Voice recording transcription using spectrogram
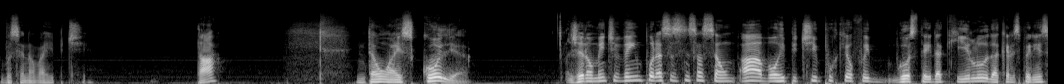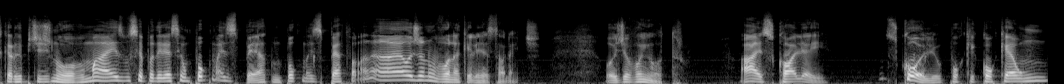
e você não vai repetir tá? Então a escolha geralmente vem por essa sensação. Ah, vou repetir porque eu fui gostei daquilo, daquela experiência, quero repetir de novo. Mas você poderia ser um pouco mais esperto, um pouco mais esperto, falar: "Não, hoje eu não vou naquele restaurante. Hoje eu vou em outro". Ah, escolhe aí. Escolho, porque qualquer um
